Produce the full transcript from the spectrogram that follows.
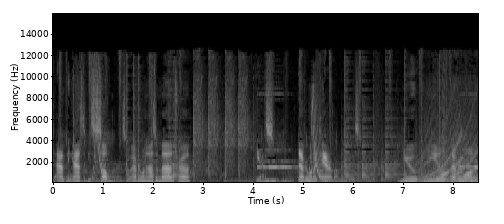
Damn thing has to be somewhere, so everyone has a mantra. Yes. Everyone I care about, at least. You heal everyone.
